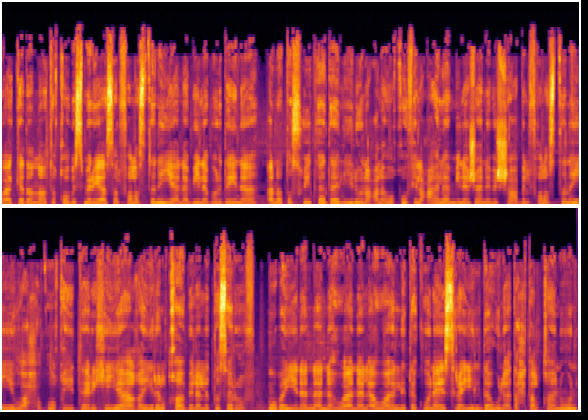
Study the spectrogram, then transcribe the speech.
وأكد الناطق باسم الرئاسة الفلسطينية نبيل بردينا أن التصويت دليل على وقوف العالم إلى جانب الشعب الفلسطيني وحقوقه التاريخية غير القابلة للتصرف مبينا أنه آن الأوان لتكون إسرائيل دولة تحت القانون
